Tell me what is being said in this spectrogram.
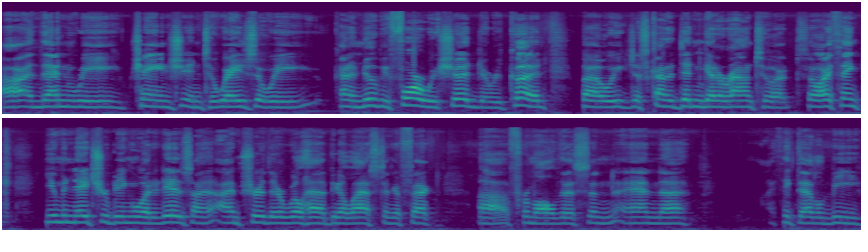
uh, and then we change into ways that we kind of knew before we should or we could, but we just kind of didn't get around to it. So I think human nature being what it is, I, am sure there will have be a lasting effect uh, from all this, and and uh, I think that'll be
